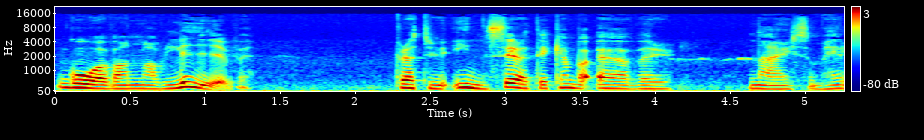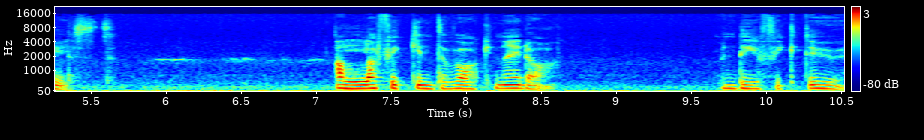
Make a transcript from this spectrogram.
gåvan av liv. För att du inser att det kan vara över när som helst. Alla fick inte vakna idag. Men det fick du.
